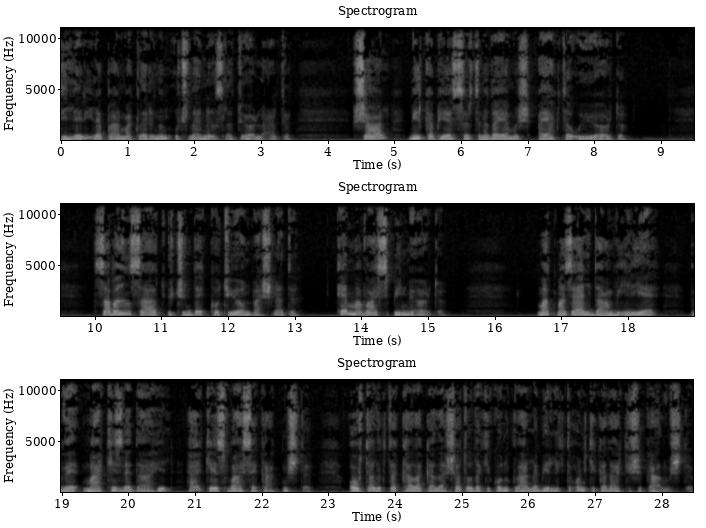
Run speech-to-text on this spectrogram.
dilleriyle parmaklarının uçlarını ıslatıyorlardı. Charles bir kapıya sırtını dayamış ayakta uyuyordu. Sabahın saat üçünde kotiyon başladı. Emma Weiss bilmiyordu. Matmazel Danvilliers ve Markizle dahil herkes valse kalkmıştı. Ortalıkta kala kala şatodaki konuklarla birlikte 12 kadar kişi kalmıştı.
